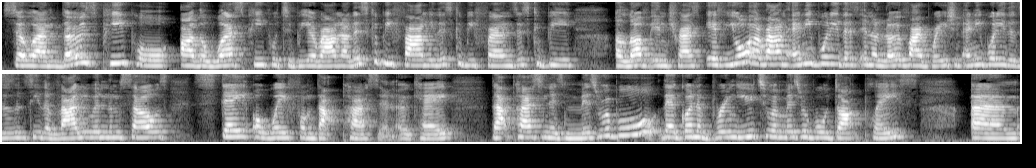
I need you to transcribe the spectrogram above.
So um those people are the worst people to be around. Now this could be family this could be friends this could be a love interest. If you're around anybody that's in a low vibration, anybody that doesn't see the value in themselves, stay away from that person, okay? That person is miserable. They're going to bring you to a miserable, dark place. Um,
